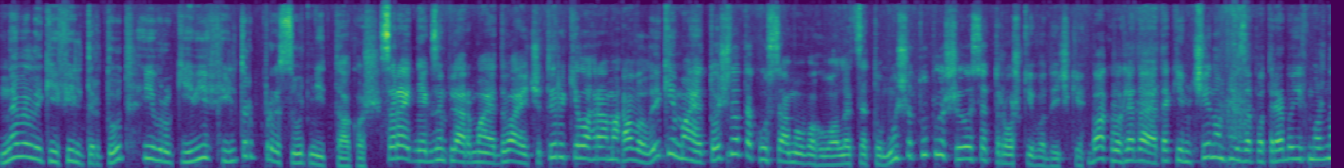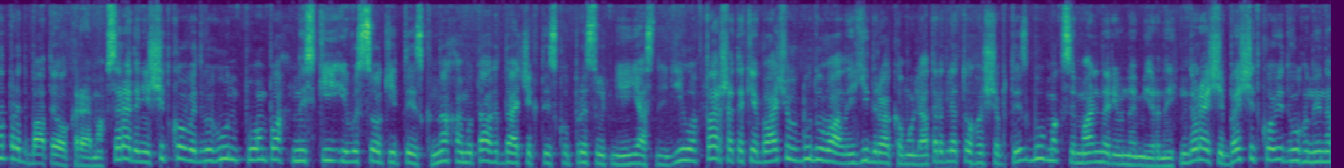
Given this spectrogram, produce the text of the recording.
Невеликий фільтр тут, і в руків'ї фільтр присутній також. Середній екземпляр має 2,4 кг, а великий має точно таку саму вагу, але це тому, що тут лишилося трошки водички. Бак виглядає таким чином, і за потреби їх можна придбати окремо. Всередині щитковий двигун, помпа, низький і високий тиск. На хамутах датчик тиску присутній, ясне діло. Перше таке бачу, вбудували гідроакумулятор для того, щоб тиск був максимально рівномірний. До речі, безщиткові двигуни на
